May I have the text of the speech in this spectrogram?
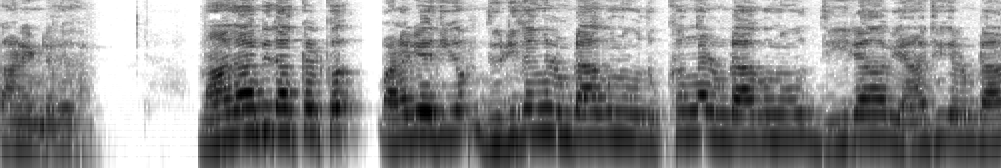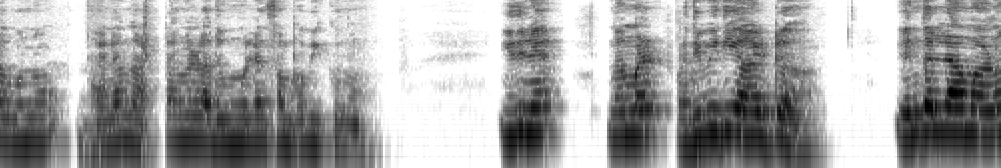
കാണേണ്ടത്. മാതാപിതാക്കൾക്ക് വളരെയധികം ദുരിതങ്ങൾ ഉണ്ടാകുന്നു ദുഃഖങ്ങൾ ഉണ്ടാകുന്നു ധീരാവ്യാധികൾ ഉണ്ടാകുന്നു ധനനഷ്ടങ്ങൾ അതുമൂലം സംഭവിക്കുന്നു. ഇതിന് നമ്മൾ പ്രതിവിധിയായിട്ട് എന്തെല്ലാമാണ്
